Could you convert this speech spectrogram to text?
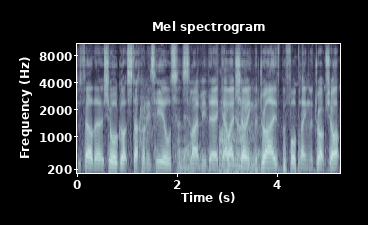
Just felt that Shaw got stuck on his heels And out. slightly there. Five Gawad nine. showing the drive before playing the drop shot.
